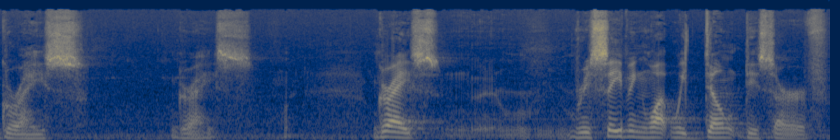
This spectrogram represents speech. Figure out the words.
grace. Grace. Grace, receiving what we don't deserve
